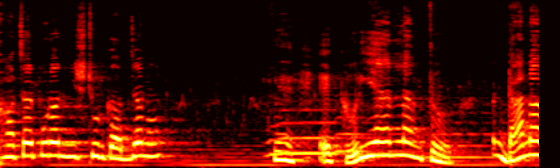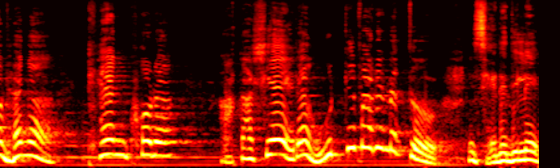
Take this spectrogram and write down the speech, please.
খাঁচায় পড়া নিষ্ঠুর কাজ জানো? কুড়িয়ে আনলাম তো। ডানা ভেঙা, ঠ্যাং খোড়া আকাশে এরা উঠতে পারে না তো। ছেড়ে দিলে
